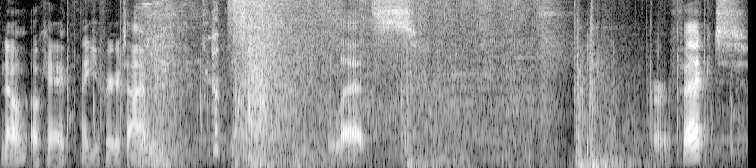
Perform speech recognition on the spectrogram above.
No? Okay. Thank you for your time. Let's... Perfect.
